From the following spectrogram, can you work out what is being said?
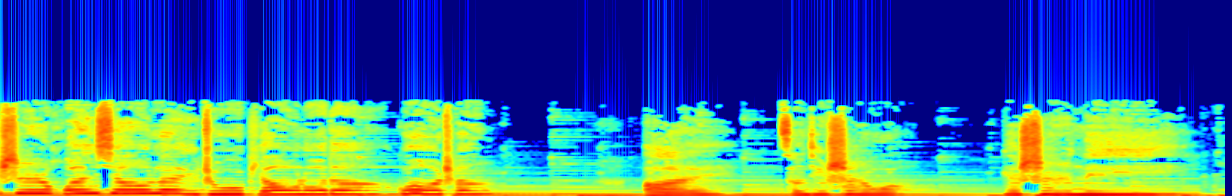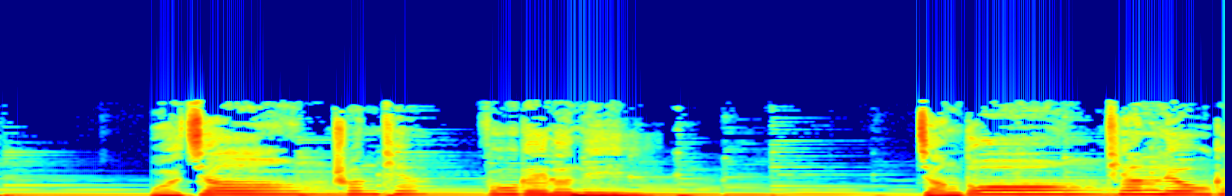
是欢笑泪珠飘落的过程，爱曾经是我，也是你。我将春天付给了你，将冬天留给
